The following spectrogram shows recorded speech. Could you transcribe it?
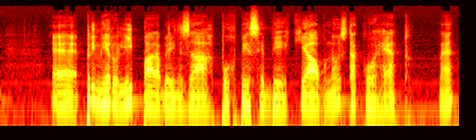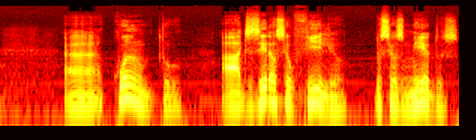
é, primeiro lhe parabenizar por perceber que algo não está correto, né? Uh, quanto a dizer ao seu filho dos seus medos,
